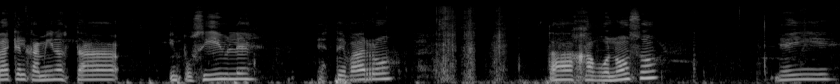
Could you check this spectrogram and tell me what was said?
Verdad que el camino está imposible. Este barro está jabonoso. Y ahí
